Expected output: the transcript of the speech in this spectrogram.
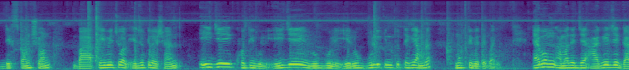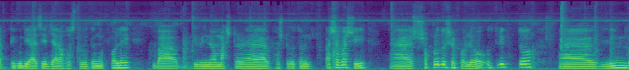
ডিসফাংশন বা প্রিমিচুয়াল এজুকেশন এই যে ক্ষতিগুলি এই যে রোগগুলি এই রোগগুলি কিন্তু থেকে আমরা মুক্তি পেতে পারি। এবং আমাদের যে আগে যে ঘাটতিগুলি আছে যারা হস্তমেতনের ফলে বা বিভিন্ন মাস্টার আহ, হস্তমেতন পাশাপাশি স্বপ্নদোষের ফলেও অতিরিক্ত লিঙ্গ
